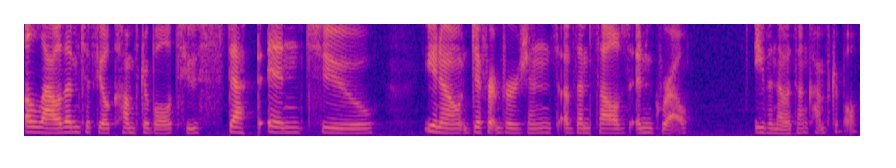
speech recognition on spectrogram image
allow them to feel comfortable to step into you know different versions of themselves and grow even though it's uncomfortable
